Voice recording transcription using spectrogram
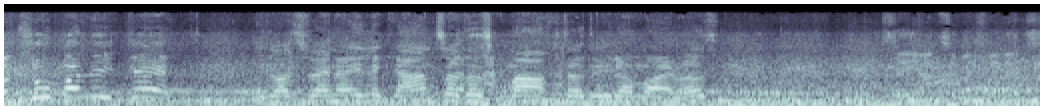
Und super, Nicke! Mit was für einer Eleganz er das gemacht hat, wieder mal, was? Ist der Jansen noch verletzt?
